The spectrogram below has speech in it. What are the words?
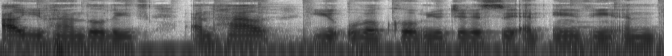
how you handle it and how you overcome your jealousy and envy and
